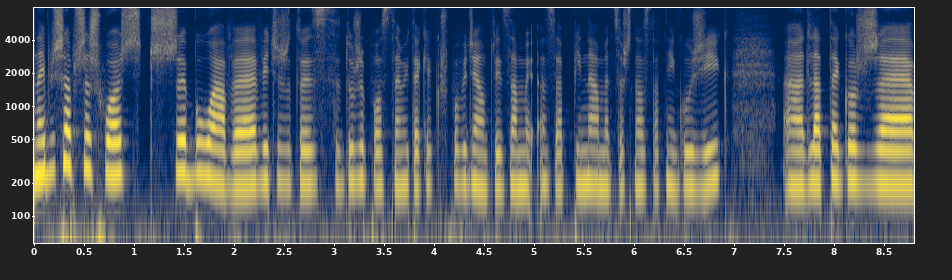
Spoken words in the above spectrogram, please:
Najbliższa przyszłość, trzy buławy. Wiecie, że to jest duży postęp i tak jak już powiedziałam, tutaj zapinamy coś na ostatni guzik, dlatego że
